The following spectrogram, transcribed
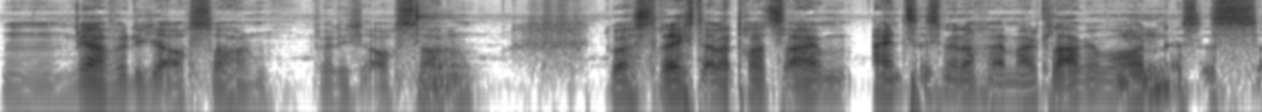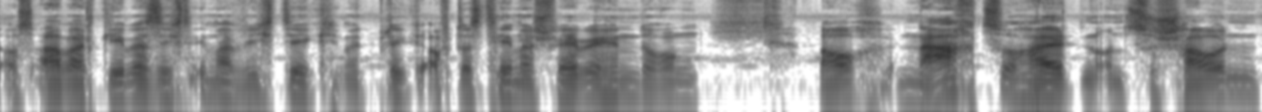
Hm, ja, würde ich auch sagen. Würde ich auch sagen. Ja. Du hast recht, aber trotz allem, eins ist mir noch einmal klar geworden, Mhm. es ist aus Arbeitgebersicht immer wichtig, mit Blick auf das Thema Schwerbehinderung auch nachzuhalten und zu schauen,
